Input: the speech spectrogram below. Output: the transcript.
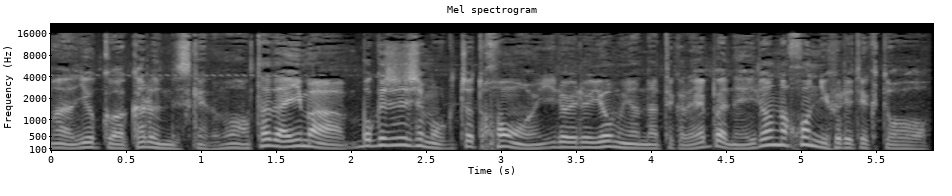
まあよくわかるんですけども、ただ今、僕自身もちょっと本をいろいろ読むようになってから、やっぱりね、いろんな本に触れていくと、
